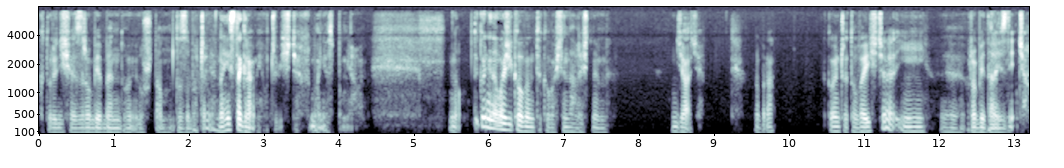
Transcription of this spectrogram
które dzisiaj zrobię, będą już tam do zobaczenia. Na Instagramie oczywiście, chyba nie wspomniałem. No, tylko nie na łazikowym, tylko właśnie na leśnym dziadzie. Dobra, kończę to wejście i y, robię dalej zdjęcia.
